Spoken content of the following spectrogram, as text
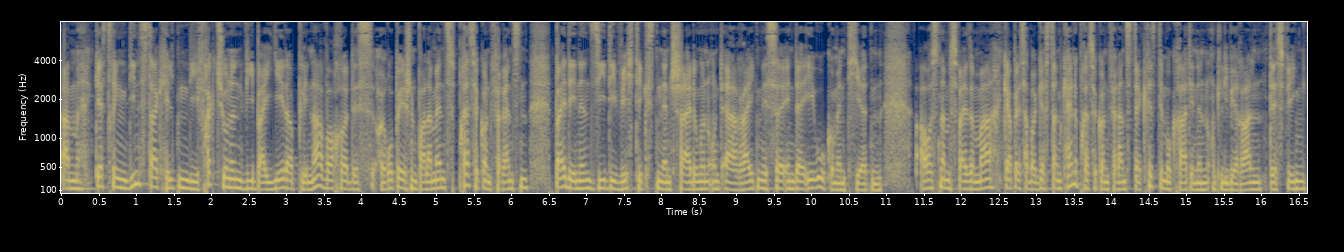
Am gestrigen Dienstag hielten die Fraktionen wie bei jeder Plenarwoche des Europäischen Parlaments Pressekonferenzen, bei denen sie die wichtigsten Entscheidungen und Ereignisse in der EU kommentierten. Ausnahmsweise mal gab es aber gestern keine Pressekonferenz der Christdemokratinnen und Liberalen. Deswegen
